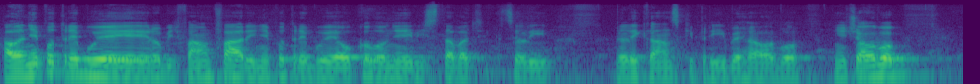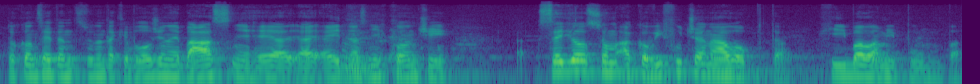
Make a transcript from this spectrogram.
ale nepotrebuje jej robiť fanfáry, nepotrebuje okolo nej vystavať celý velikánsky príbeh alebo niečo, alebo dokonca je tam, sú tam také vložené básne, hej, a, a jedna z nich končí, Sedel som ako vyfučaná lopta, chýbala mi pumpa.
